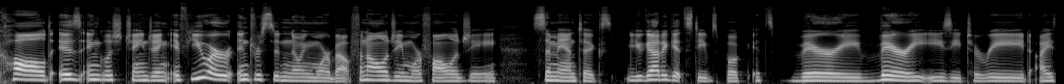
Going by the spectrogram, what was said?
called Is English Changing? If you are interested in knowing more about phonology, morphology, semantics, you got to get Steve's book. It's very, very easy to read. I,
